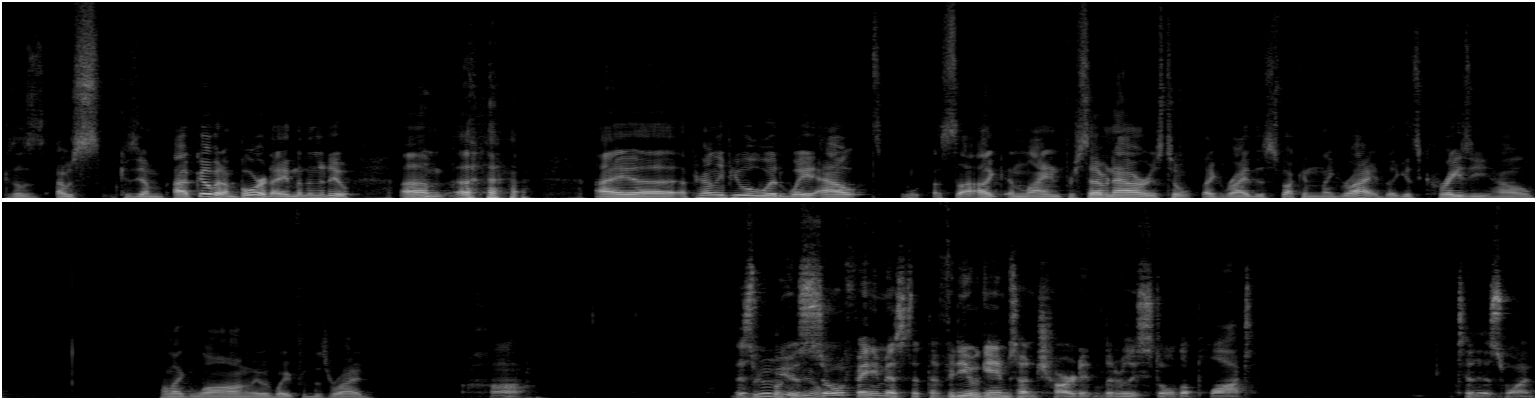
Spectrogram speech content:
because I was I was because I'm I have COVID. I'm bored. I had nothing to do. Um, I uh, apparently people would wait out like in line for seven hours to like ride this fucking like ride. Like it's crazy how how like long they would wait for this ride. Huh. This movie is deal. so famous that the video games Uncharted literally stole the plot to this one.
